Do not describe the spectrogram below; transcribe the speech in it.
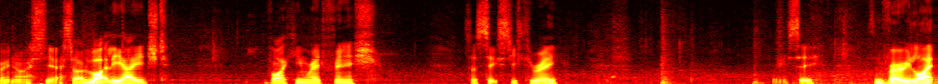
Very nice, yeah, so lightly aged Viking red finish, so 63. Let me see, some very light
